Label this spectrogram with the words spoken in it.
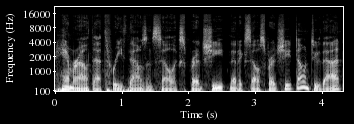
hammer out that 3,000 cell spreadsheet, that Excel spreadsheet. Don't do that.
